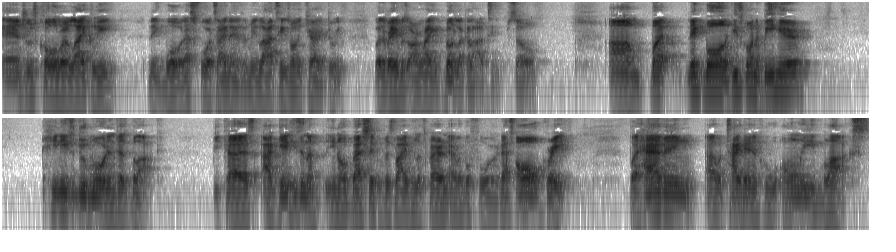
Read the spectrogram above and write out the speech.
Andrews, Kolar, likely Nick Boyle. That's four tight ends. I mean, a lot of teams only carry three, but the Ravens aren't like built like a lot of teams. So, um, but Nick Boyle, if he's going to be here, he needs to do more than just block. Because I get he's in the you know best shape of his life. He looks better than ever before. That's all great. But having a tight end who only blocks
